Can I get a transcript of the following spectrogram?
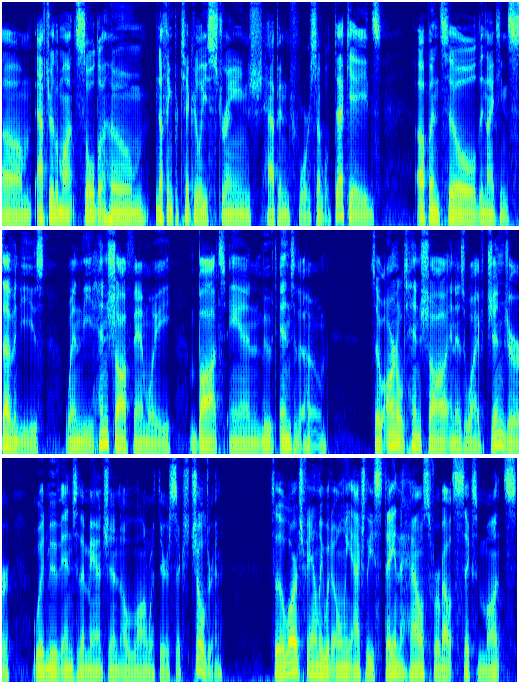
Um, after Lamont sold a home, nothing particularly strange happened for several decades up until the 1970s when the Hinshaw family bought and moved into the home. So Arnold Hinshaw and his wife Ginger would move into the mansion along with their six children. So the large family would only actually stay in the house for about six months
